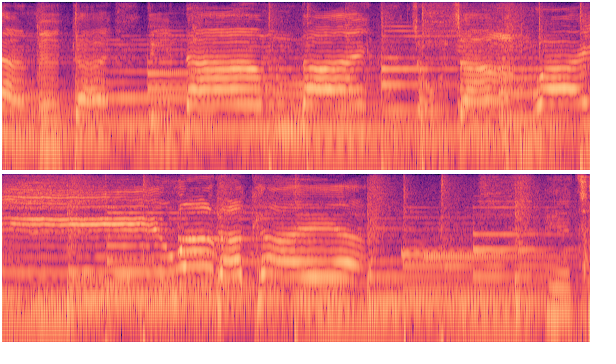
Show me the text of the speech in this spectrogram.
ดันไม่เคย น้ำตายจงจำไว้ ว่ารักใครอย่าท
